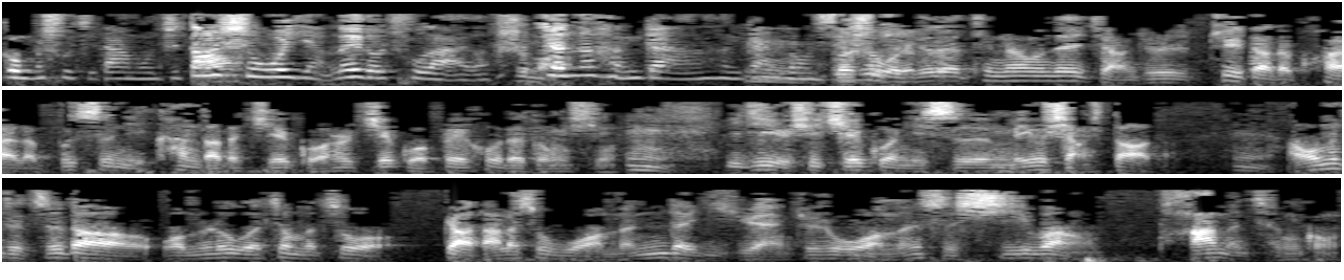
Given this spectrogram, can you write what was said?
给我们竖起大拇指，当时我眼泪都出来了，是吗真的很感恩，很感动。可是我觉得听他们在讲，就是最大的快乐不是你看到的结果，而是结果背后的东西。嗯，以及有些结果你是没有想到的。嗯啊，我们只知道我们如果这么做，表达的是我们的意愿，就是我们是希望他们成功，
